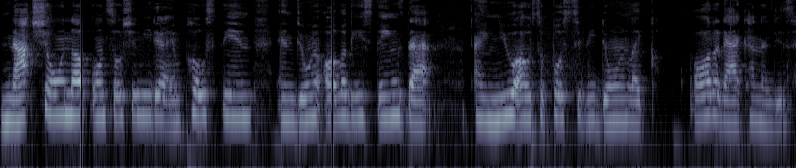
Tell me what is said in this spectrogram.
not showing up on social media and posting and doing all of these things that I knew I was supposed to be doing, like all of that kind of just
